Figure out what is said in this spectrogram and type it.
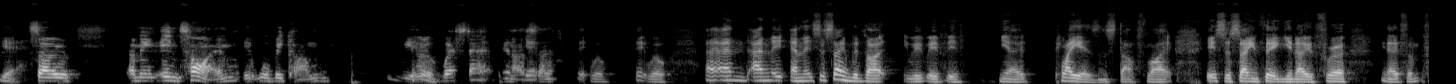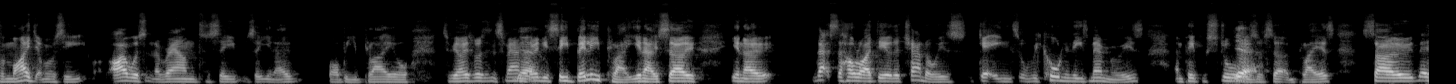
Yeah, So, I mean, in time, it will become you It know will. West Ham. You know, Yeah. so it will. It will. And and it, and it's the same with like with, with, with you know players and stuff. Like it's the same thing. You know, for you know for for my job, obviously I wasn't around to see see you know Bobby play, or to be honest, wasn't around Yeah. to really see Billy play. You know, so you know. That's the whole idea of the channel is getting sort of recording these memories and people's stories Yeah. of certain players. So they're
